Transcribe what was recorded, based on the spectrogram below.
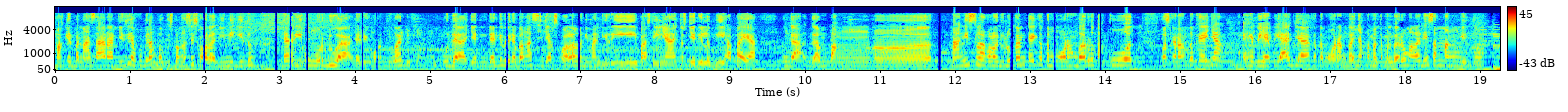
Makin penasaran. Jadi aku bilang bagus banget sih sekolah dini gitu. Dari umur 2 dari umur 2 udah. Jadi dan dia beda banget sejak sekolah lebih mandiri pastinya. Terus jadi lebih apa ya nggak gampang eh, nangis lah. Kalau dulu kan kayak ketemu orang baru takut. Kalau sekarang tuh kayaknya happy happy aja ketemu orang banyak teman-teman baru malah dia seneng gitu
